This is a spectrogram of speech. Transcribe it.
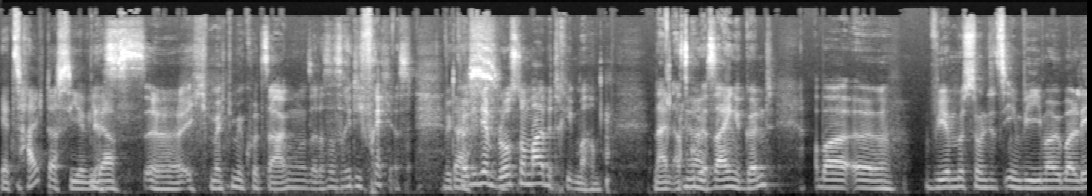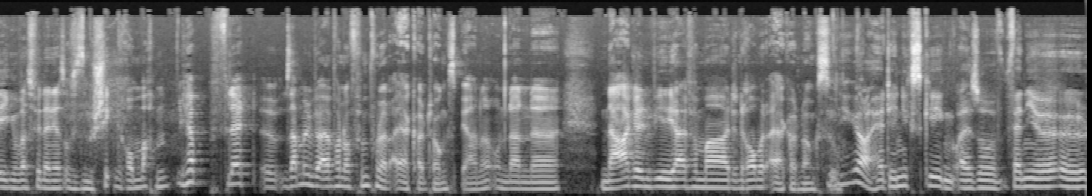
Jetzt halt das hier wieder. Das, ich möchte mir kurz sagen, also, dass das richtig frech ist. Wir das können die denn bloß Normalbetrieb machen. Nein, alles ja. sei gegönnt. Aber äh, wir müssen uns jetzt irgendwie mal überlegen, was wir dann jetzt auf diesem schicken Raum machen. Ich habe, vielleicht äh, sammeln wir einfach noch 500 Eierkartons, Berne, und dann äh, nageln wir hier einfach mal den Raum mit Eierkartons zu. Ja, hätte ich nichts gegen. Also, wenn ihr äh,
